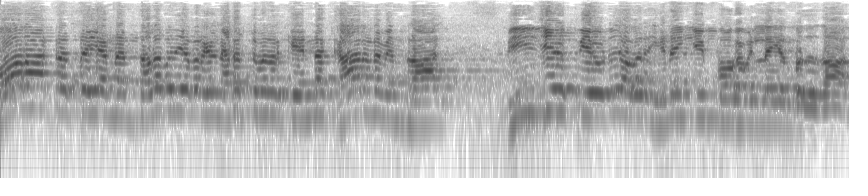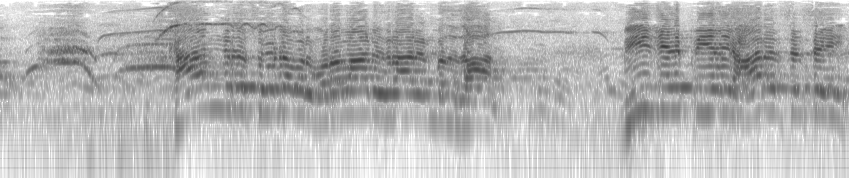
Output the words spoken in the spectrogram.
போராட்டத்தை அண்ணன் தளபதி அவர்கள் நடத்துவதற்கு என்ன காரணம் என்றால் பிஜேபியோடு அவர் இணங்கி போகவில்லை என்பதுதான். காங்கிரசோடு அவர் உறவாடுகிறார் என்பதுதான். பிஜேபியை ஆர் எஸ் எஸ்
